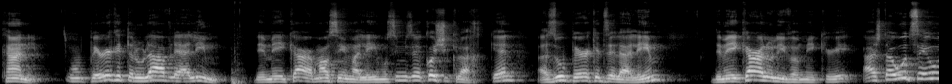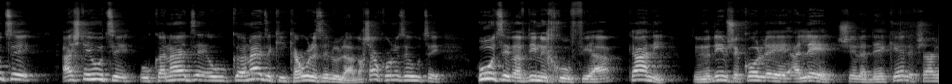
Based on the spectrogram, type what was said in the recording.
קני. הוא פירק את הלולב לעלים. דמעיקר, מה עושים עם עלים? עושים מזה קושיקלח, כן? אז הוא פירק את זה לעלים. דמעיקר הלוליבה מקרי, אשתא הוצי הוצי, אשתא הוצי. הוא קנה את זה, הוא קנה את זה כי קראו לזה לולב, עכשיו קוראים לזה הוצי. הוצי ועבדינו חופיה, קני. אתם יודעים שכל אה, עלה של הדקל אפשר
